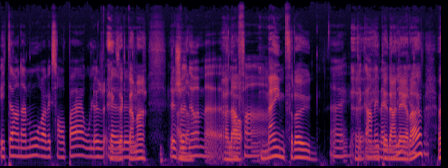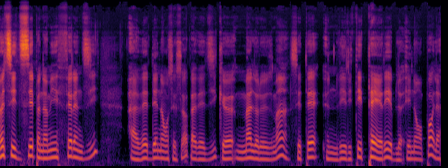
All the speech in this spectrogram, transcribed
était en amour avec son père ou le, le- le- Exactement. le, jeune Alors- homme, euh, l'enfant. Même Freud, ouais, il était euh, quand même était dans l'erreur. un de ses disciples nommé Ferenczi avait dénoncé ça, puis avait dit que malheureusement, c'était une vérité terrible et non pas la,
